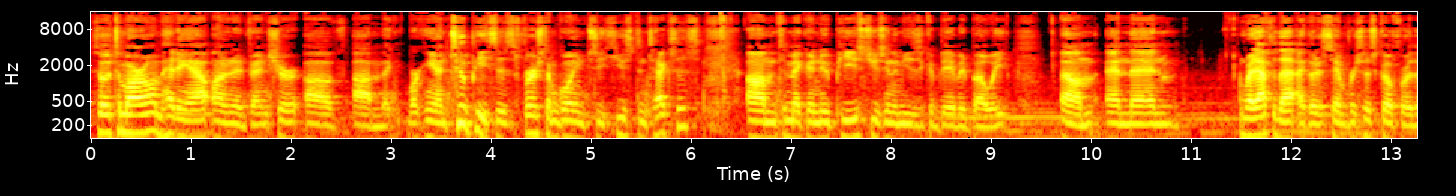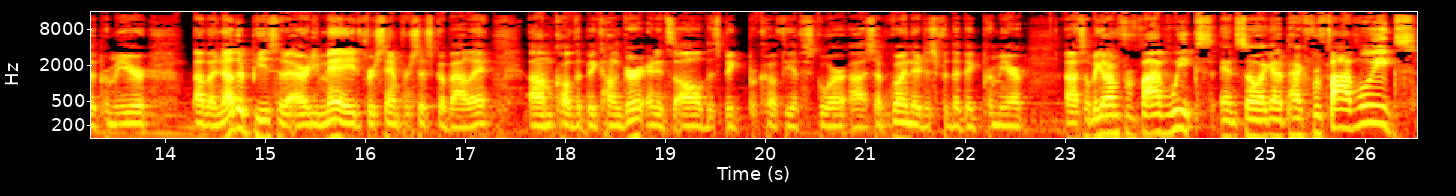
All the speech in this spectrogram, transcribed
So tomorrow I'm heading out on an adventure of um, working on two pieces. First, I'm going to Houston, Texas, um, to make a new piece using the music of David Bowie, um, and then right after that, I go to San Francisco for the premiere of another piece that I already made for San Francisco Ballet um, called The Big Hunger, and it's all this big Prokofiev score. Uh, so I'm going there just for the big premiere. Uh, so I'll be gone for five weeks, and so I got to pack for five weeks.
